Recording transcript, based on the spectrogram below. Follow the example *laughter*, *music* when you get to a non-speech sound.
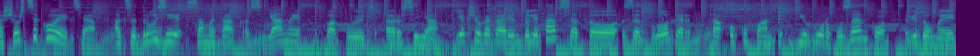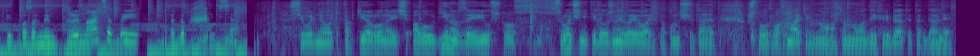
а що ж це коїться? А це друзі, саме так росіяни пакують росіян. Якщо Гагарін долітався, то зет-блогер та окупант Єгор Гузенко, відомий під позивним 13-й, допився. Сегодня вот Аптий Аронович Алаудинов заявил, что срочники должны воевать, как он считает, что вот в Ахмате много там молодых ребят и так далее.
